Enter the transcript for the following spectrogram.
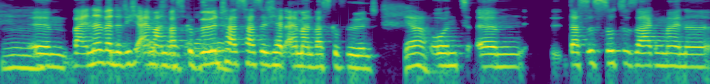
Mhm. Ähm, weil, ne, wenn du dich einmal an was gewöhnt hast, hast du dich halt einmal an was gewöhnt. Ja. Und ähm, das ist sozusagen meine,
